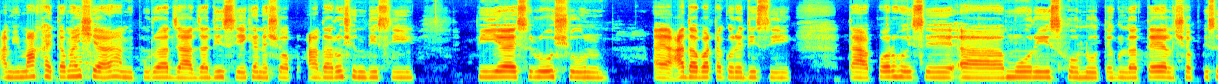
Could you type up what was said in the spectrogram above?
আমি মা খাইতাম আইসা, আমি পুরা যা যা দিছি, এখানে সব আদা, রসুন দিছি, পেঁয়াজ, রসুন আদা বাটা করে দিছি। তারপর হয়েছে মরিচ, হলুদ, এগুলা তেল সব কিছু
